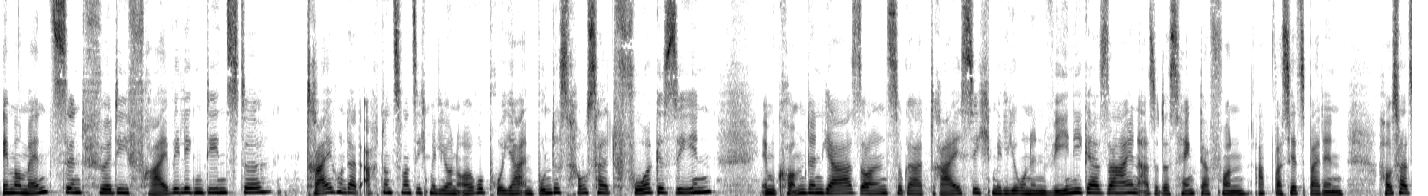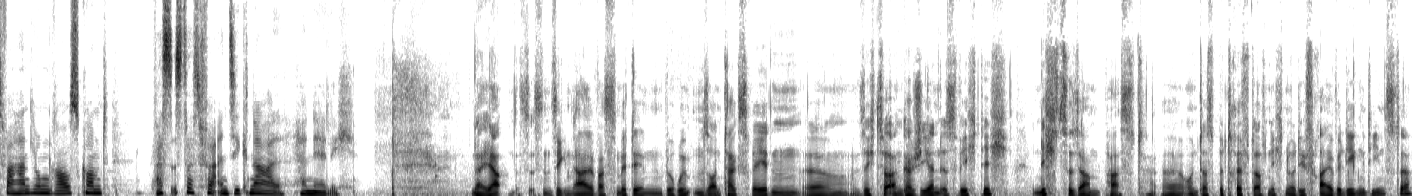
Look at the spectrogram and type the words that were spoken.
Im Moment sind für die Freiwilligendienste 328 Millionen Euro pro Jahr im Bundeshaushalt vorgesehen. Im kommenden Jahr sollen es sogar 30 Millionen weniger sein. Also das hängt davon ab, was jetzt bei den Haushaltsverhandlungen rauskommt. Was ist das für ein Signal, Herr Nährlich? Naja, das ist ein Signal, was mit den berühmten Sonntagsreden, äh, sich zu engagieren, ist wichtig, nicht zusammenpasst. Äh, und das betrifft auch nicht nur die Freiwilligendienste,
